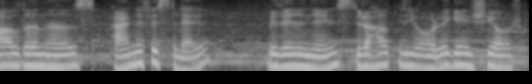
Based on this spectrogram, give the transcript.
Aldığınız her nefes ile bedeniniz rahatlıyor ve gevşiyor.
